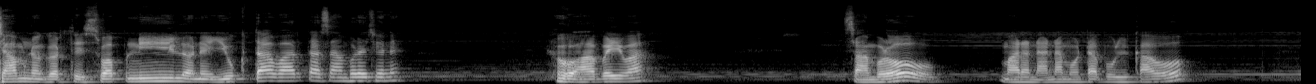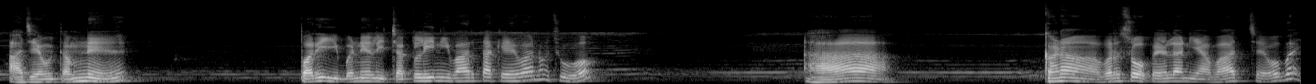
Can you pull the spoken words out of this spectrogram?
જામનગરથી સ્વપ્નિલ અને યુક્તા વાર્તા સાંભળે છે ને? વાહ ભાઈ, વાહ. સાંભળો. મારા નાના મોટા ભૂલકાઓ, આજે હું તમને પરી બનેલી ચકલીની વાર્તા કહેવાનો છું હો. હા, ઘણા વર્ષો પહેલાની આ વાત છે હો ભાઈ.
